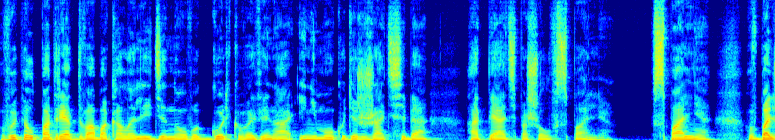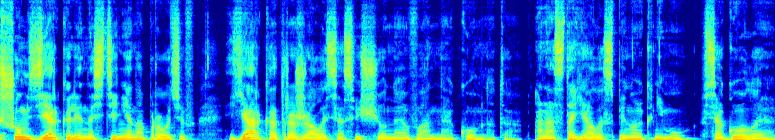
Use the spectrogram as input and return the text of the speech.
выпил подряд два бокала ледяного горького вина и не мог удержать себя, опять пошел в спальню. В спальне, в большом зеркале на стене напротив, ярко отражалась освещенная ванная комната. Она стояла спиной к нему, вся голая,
